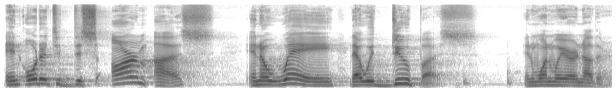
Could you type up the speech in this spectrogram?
in order to disarm us in a way that would dupe us in one way or another.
